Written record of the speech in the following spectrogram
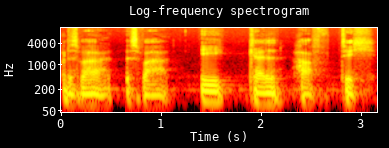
und es war, es war ekelhaftig.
